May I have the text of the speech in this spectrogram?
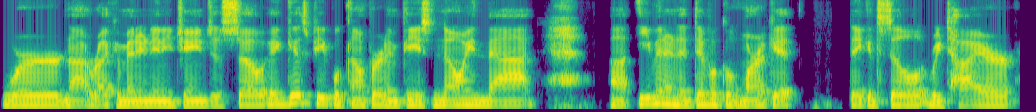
We're not recommending any changes. So it gives people comfort and peace knowing that uh, even in a difficult market, they could still retire,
